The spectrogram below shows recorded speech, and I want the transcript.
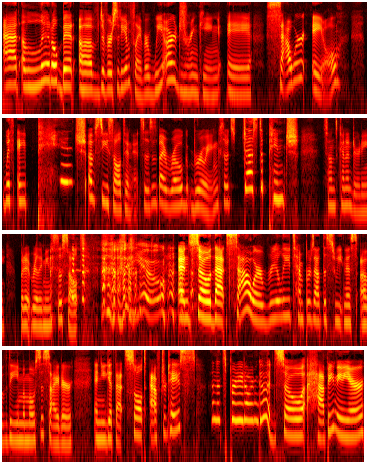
add a little bit of diversity and flavor, we are drinking a sour ale with a pinch of sea salt in it. So this is by Rogue Brewing. So it's just a pinch. Sounds kind of dirty, but it really means the salt. to you. and so that sour really tempers out the sweetness of the mimosa cider and you get that salt aftertaste and it's pretty darn good. So happy new year.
